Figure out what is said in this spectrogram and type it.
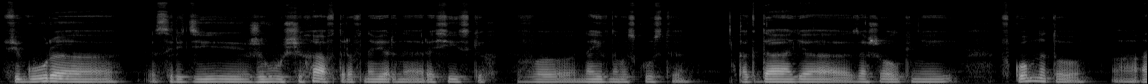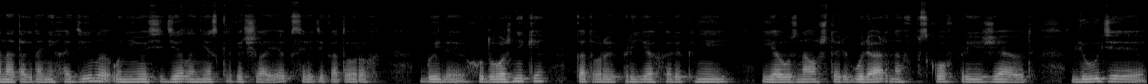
фигура среди живущих авторов, наверное, российских в наивном искусстве. Когда я зашел к ней в комнату, а, она тогда не ходила, у нее сидело несколько человек, среди которых были художники, которые приехали к ней. И я узнал, что регулярно в Псков приезжают люди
